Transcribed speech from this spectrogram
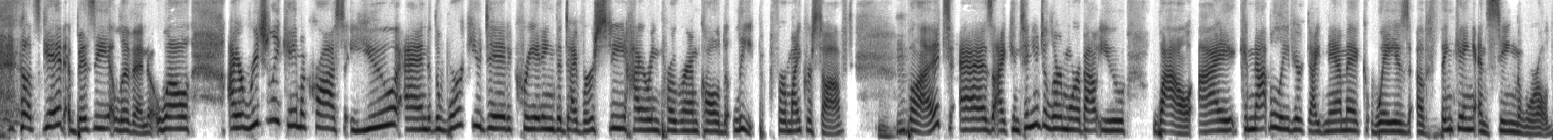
let's get busy living. Well, I originally came across you and the work you did creating the diversity hiring program called LEAP for Microsoft. Mm-hmm. But as I continued to learn more about you, wow, I cannot believe your dynamic ways of thinking and seeing the world.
